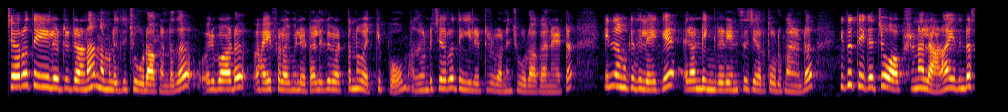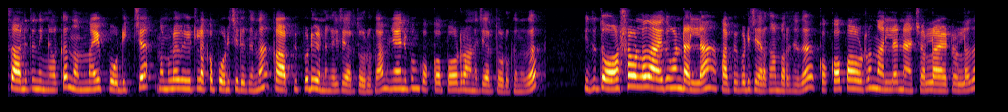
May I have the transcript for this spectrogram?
ചെറു തീയിലിട്ടിട്ടാണ് നമ്മളിത് ചൂടാക്കേണ്ടത്. ഒരുപാട് ഹൈ ഫ്ലെയിമിലിട്ടാൽ ഇത് പെട്ടെന്ന് വറ്റിപ്പോവും. അതുകൊണ്ട് ചെറു തീയിലിട്ടിട്ട് വേണം ചൂടാക്കാനായിട്ട്. ഇനി നമുക്കിതിലേക്ക് രണ്ട് ഇൻഗ്രീഡിയൻസ് ചേർത്ത് കൊടുക്കാനുണ്ട്. ഇത് തികച്ചും ഓപ്ഷണലാണ് ഇതിന്റെ സ്ഥാനത്ത് നിങ്ങൾക്ക് നന്നായി പൊടിച്ച് നമ്മൾ വീട്ടിലൊക്കെ പൊടിച്ചെടുക്കുന്ന കാപ്പിപ്പൊടി ഉണ്ടെങ്കിൽ ചേർത്ത് കൊടുക്കാം. ഞാനിപ്പം കൊക്കോ പൗഡറാണ് ചേർത്ത് കൊടുക്കുന്നത്. ഇത് ദോഷമുള്ളതായതുകൊണ്ടല്ല കാപ്പിപ്പൊടി ചേർക്കാൻ പറഞ്ഞത്. കൊക്കോ പൗഡർ നല്ല നാച്ചുറൽ ആയിട്ടുള്ളത്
